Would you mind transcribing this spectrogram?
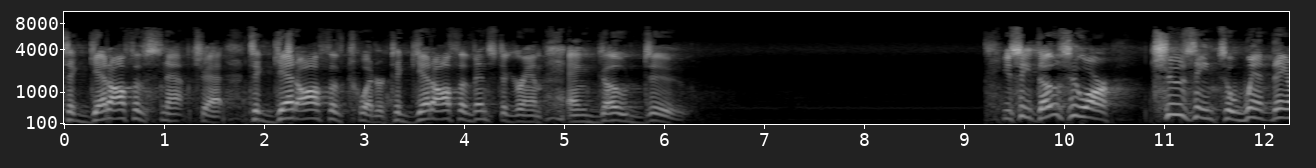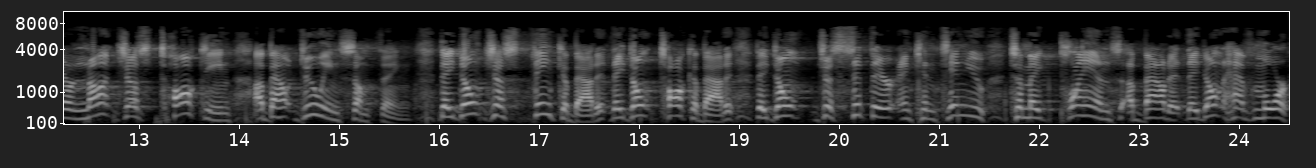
to get off of Snapchat, to get off of Twitter, to get off of Instagram and go do. You see, those who are choosing to win. They are not just talking about doing something. They don't just think about it. They don't talk about it. They don't just sit there and continue to make plans about it. They don't have more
